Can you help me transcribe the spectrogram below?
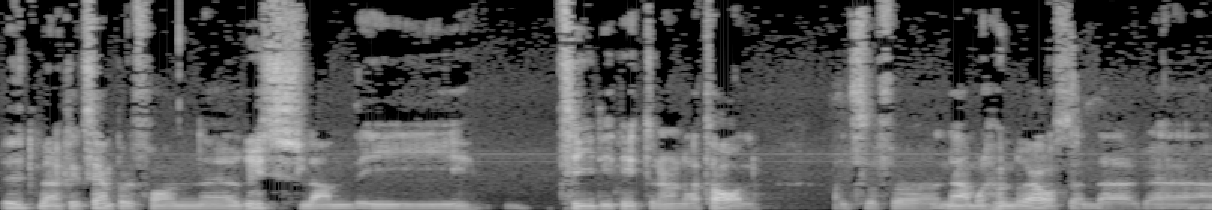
utmärkt exempel från eh, Ryssland i tidigt 1900-tal. Alltså för närmare hundra år sedan där eh,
